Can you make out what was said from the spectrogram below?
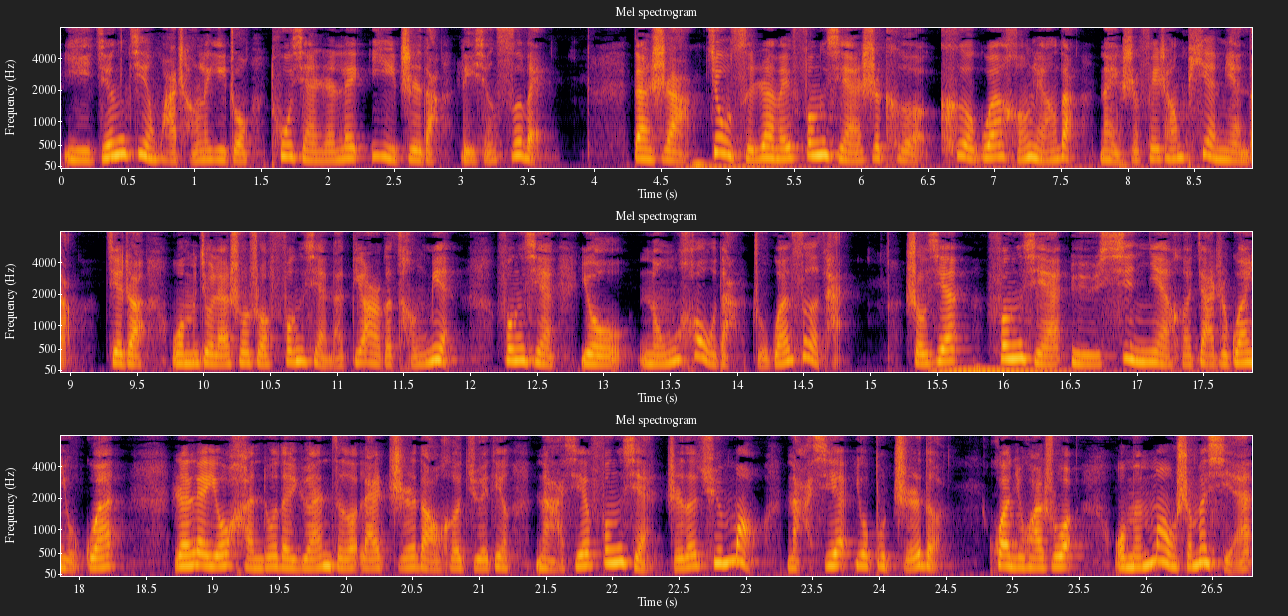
已经进化成了一种凸显人类意志的理性思维。但是啊，就此认为风险是可客观衡量的，那也是非常片面的。接着，我们就来说说风险的第二个层面，风险有浓厚的主观色彩。首先，风险与信念和价值观有关。人类有很多的原则来指导和决定哪些风险值得去冒，哪些又不值得。换句话说，我们冒什么险，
